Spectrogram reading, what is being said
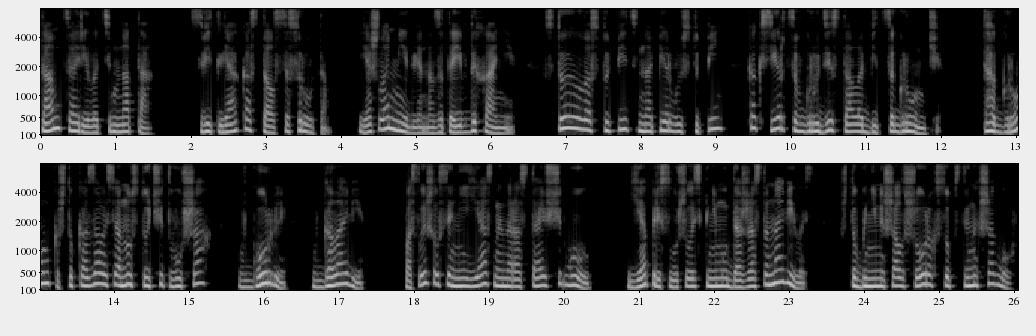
Там царила темнота. Светляк остался с Рутом. Я шла медленно, затаив дыхание. Стоило ступить на первую ступень, как сердце в груди стало биться громче. Так громко, что казалось, оно стучит в ушах, в горле, в голове. Послышался неясный нарастающий гул. Я прислушалась к нему, даже остановилась чтобы не мешал шорох собственных шагов.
